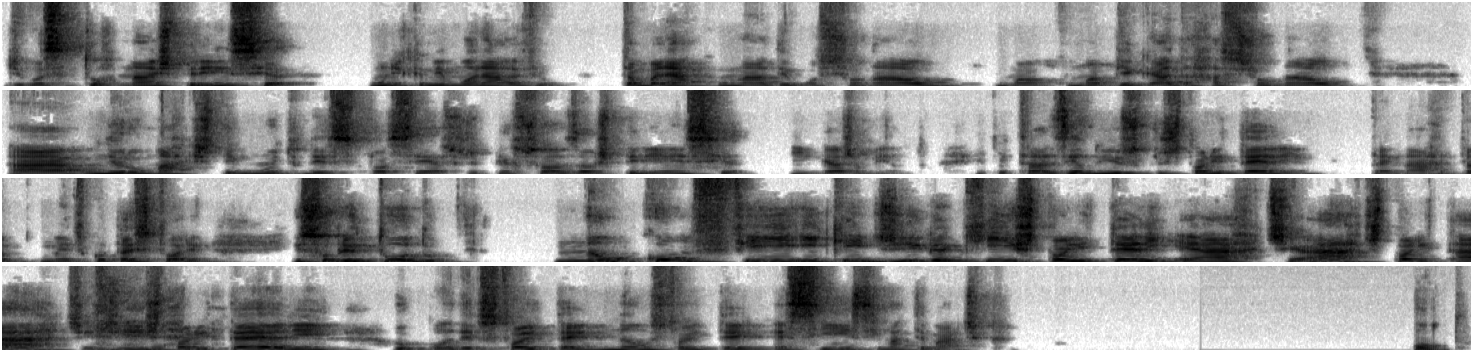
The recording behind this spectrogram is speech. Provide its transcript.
de você tornar a experiência única e memorável, trabalhar com um lado emocional, uma, com uma pegada racional. Ah, o neuromarketing tem muito desse processo de persuasão, experiência e engajamento. E trazendo isso para o storytelling, para o momento de contar a história. E, sobretudo, não confie em quem diga que storytelling é arte. arte, story, arte de storytelling, o poder de storytelling. Não, storytelling é ciência e matemática. Ponto.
